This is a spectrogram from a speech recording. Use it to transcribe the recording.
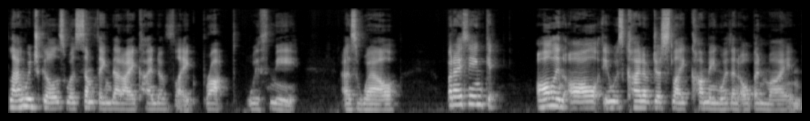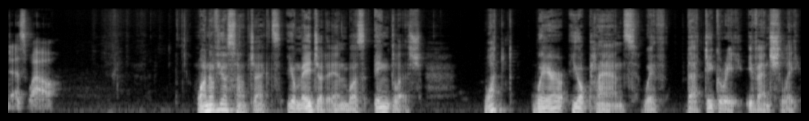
language skills was something that I kind of like brought with me as well. But I think all in all, it was kind of just like coming with an open mind as well. One of your subjects you majored in was English. What were your plans with that degree eventually?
